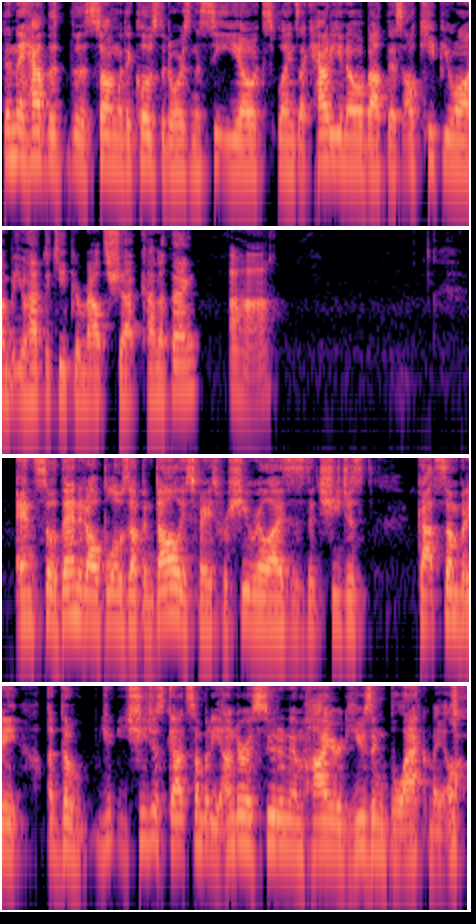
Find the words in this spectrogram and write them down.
then they have the, the song where they close the doors and the CEO explains like, how do you know about this? I'll keep you on, but you have to keep your mouth shut, kind of thing. uh huh. And so then it all blows up in Dolly's face where she realizes that she just got somebody uh, the you, she just got somebody under a pseudonym hired using blackmail.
